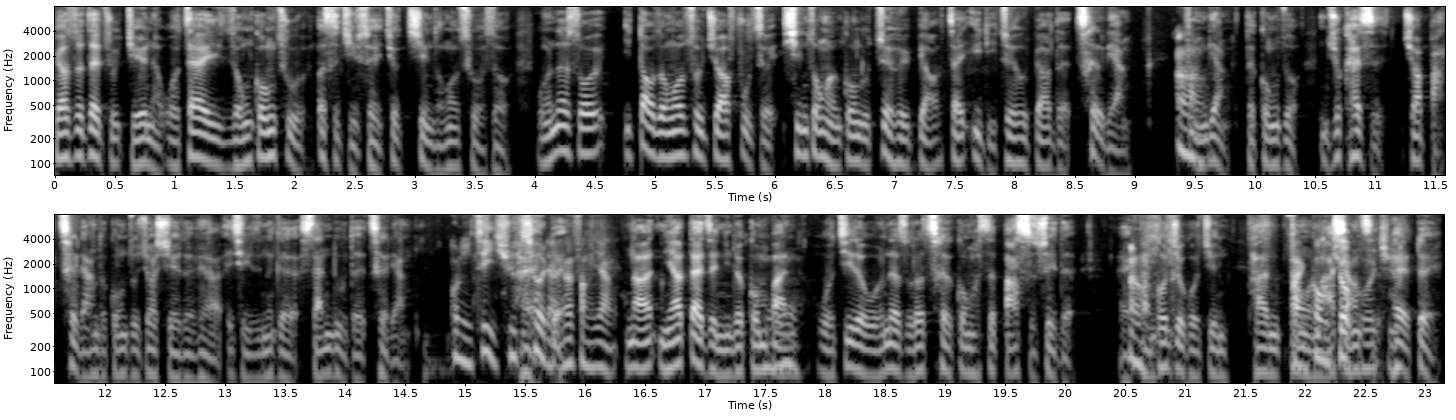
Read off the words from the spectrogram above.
比方说在主捷运呢，我在荣工处二十几岁就进荣工处的时候，我那时候一到荣工处就要负责新中。公路最后一标，在玉里最后一标的测量、放量的工作，嗯、你就开始就要把测量的工作就要学得非常，而且是那个山路的测量。哦，你自己去测量和放样？那你要带着你的工班。哦、我记得我那时候的测工是八十岁的，哎，反共救国军，他帮我拿箱子。哎，对，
